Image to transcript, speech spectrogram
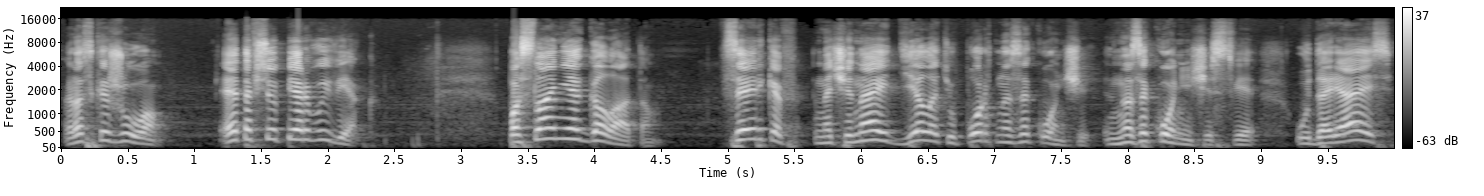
расскажу вам. Это все первый век. Послание к Галатам. Церковь начинает делать упор на, закончи, на законничестве, ударяясь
